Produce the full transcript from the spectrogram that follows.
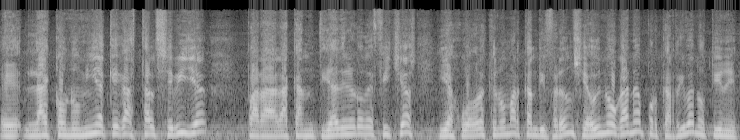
eh, la economía que gasta el Sevilla, para la cantidad de dinero de fichas y a jugadores que no marcan diferencia. Hoy no gana porque arriba no tiene,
